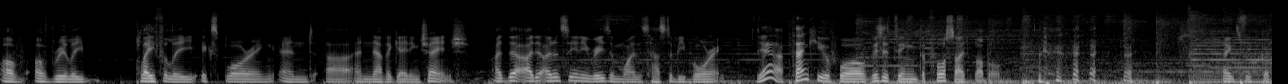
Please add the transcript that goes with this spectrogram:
of of really playfully exploring and uh, and navigating change. I, I, I don't see any reason why this has to be boring. Yeah, thank you for visiting the foresight bubble. Thanks, Mikko.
